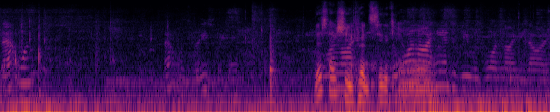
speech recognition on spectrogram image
That one? That one's reasonable. This One actually you couldn't see the The one I camera. handed you was one ninety nine.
